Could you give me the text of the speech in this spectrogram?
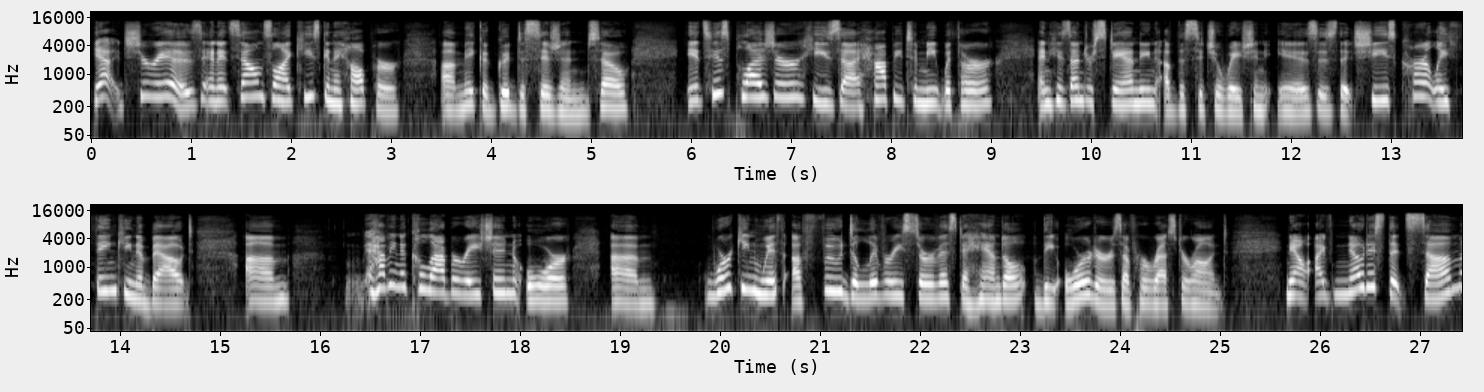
Yeah, it sure is. And it sounds like he's going to help her uh, make a good decision. So it's his pleasure. He's uh, happy to meet with her. And his understanding of the situation is, is that she's currently thinking about um, having a collaboration or um, working with a food delivery service to handle the orders of her restaurant. Now, I've noticed that some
